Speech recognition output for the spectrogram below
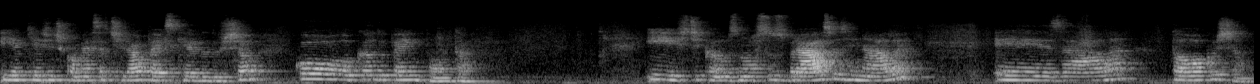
E aqui a gente começa a tirar o pé esquerdo do chão, colocando o pé em ponta. E esticamos nossos braços, inala. exala, toca o chão.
